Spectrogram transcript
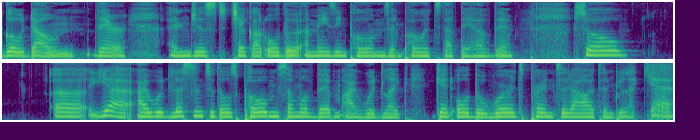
go down there and just check out all the amazing poems and poets that they have there. So uh yeah i would listen to those poems. Some of them i would like get all the words printed out and be like yeah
